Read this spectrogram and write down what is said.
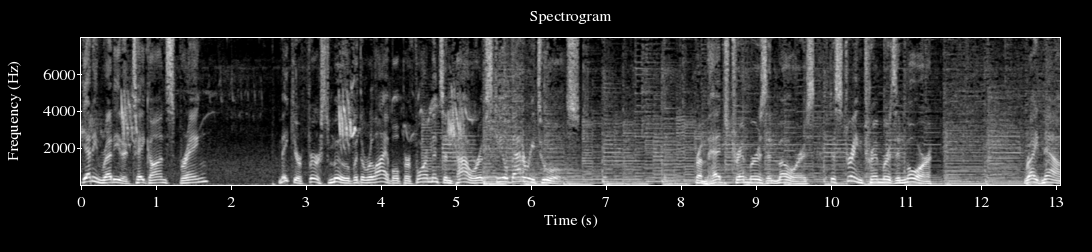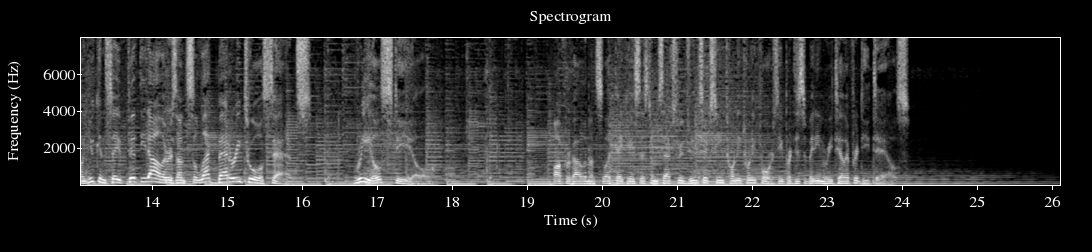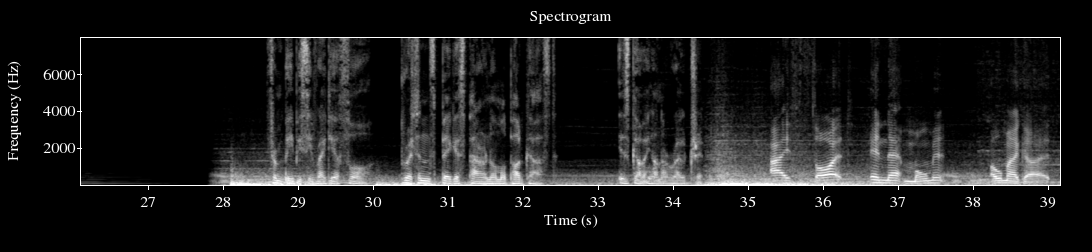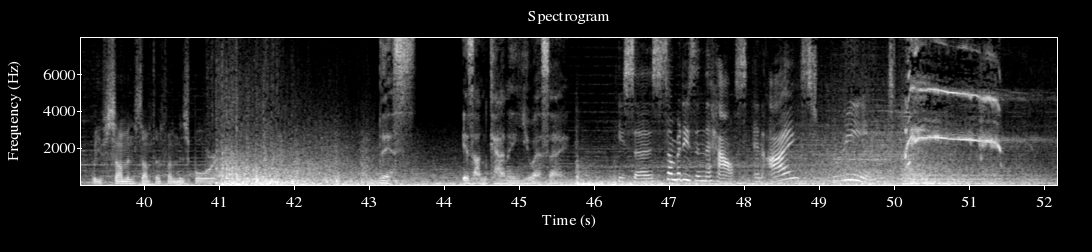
Getting ready to take on spring? Make your first move with the reliable performance and power of STIHL battery tools. From hedge trimmers and mowers to string trimmers and more, right now you can save $50 on select battery tool sets. Real STIHL. Offer valid on select AK system sets through June 16, 2024. See participating retailer for details. From BBC Radio 4, Britain's biggest paranormal podcast is going on a road trip. I thought in that moment, oh my God, we've summoned something from this board. This is Uncanny USA. He says, Somebody's in the house, and I screamed.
